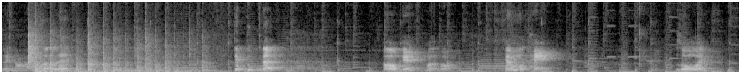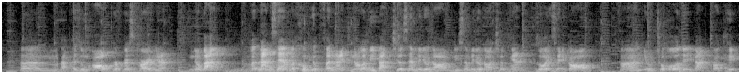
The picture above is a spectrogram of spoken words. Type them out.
Để nó mở lên tiếp tục đậy. Ok mở rồi. Thêm một thẻ. Rồi um, bạn phải dùng all purpose card nhá. Nếu bạn vẫn đang xem và không hiểu phần này thì nó là vì bạn chưa xem video đó đi xem video đó trước nhá. Rồi sẽ có uh, nhiều chỗ để bạn có thể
